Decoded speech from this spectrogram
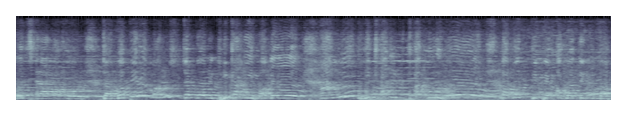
খায় ছেঁড়া কাপড়। জগতের মানুষ যখন ভিখারি হবে, আমি ভিখারির ঠাকুর হয়ে নবদ্বীপে অবতীর্ণ হব।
